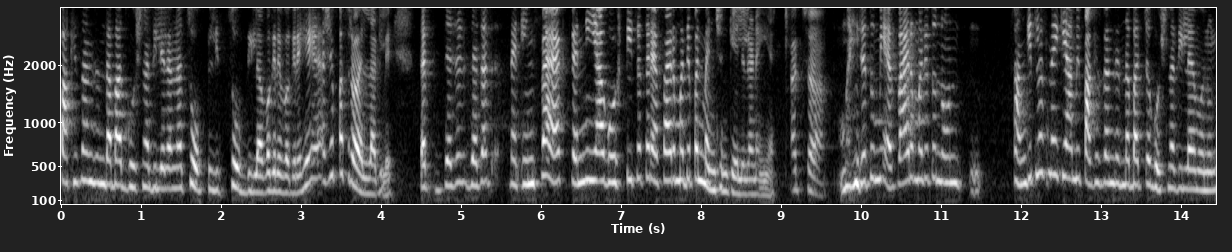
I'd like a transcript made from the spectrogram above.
पाकिस्तान जिंदाबाद घोषणा दिलेल्यांना चोपली चोप दिला वगैरे वगैरे हे असे पसरवायला लागले. तर ज्याच्या ज्याच्यात इनफॅक्ट त्यांनी या गोष्टीचं तर एफ आय आरमध्ये पण मेन्शन केलेलं नाही आहे अच्छा. म्हणजे तुम्ही एफ आय आरमध्ये तर नोंद सांगितलंच नाही की आम्ही पाकिस्तान जिंदाबादच्या घोषणा दिल्या म्हणून.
